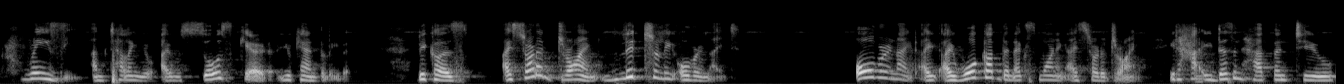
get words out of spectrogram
crazy. I'm telling you, I was so scared, you can't believe it. Because I started drawing literally overnight. Overnight, I, I woke up the next morning, I started drawing. It, ha- it doesn't happen to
